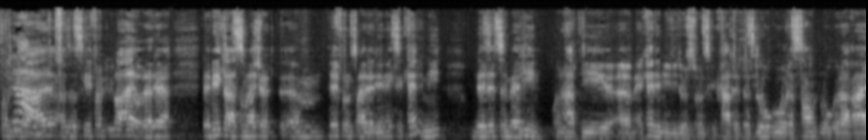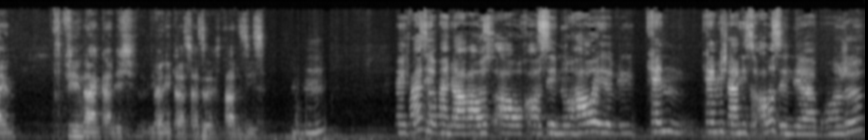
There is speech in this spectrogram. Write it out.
von klar. überall. Also es geht von überall. Oder der, der Niklas zum Beispiel ähm, hilft uns bei der DNX Academy der sitzt in Berlin und hat die ähm, Academy-Videos für uns gekartet, das Logo, das Sound-Logo da rein. Vielen Dank an dich, lieber Niklas, als du gerade siehst. Mhm. Ja, ich weiß nicht, ob man daraus auch aus dem Know-how, ich kenne kenn mich da nicht so aus in der Branche,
